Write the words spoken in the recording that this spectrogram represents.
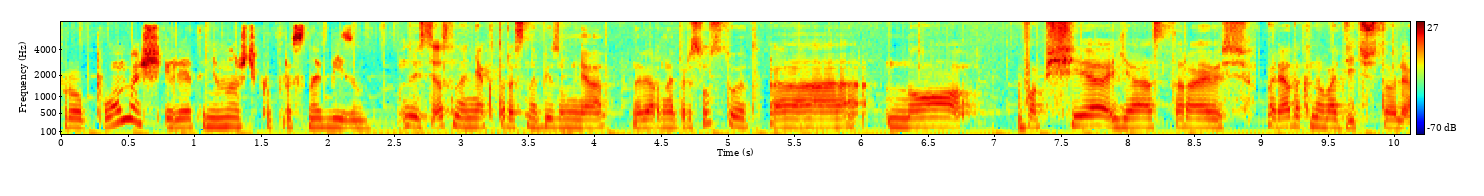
Про помощь или это немножечко про снобизм? Ну, естественно, некоторый снобизм у меня, наверное, присутствует. А, но вообще я стараюсь порядок наводить, что ли.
